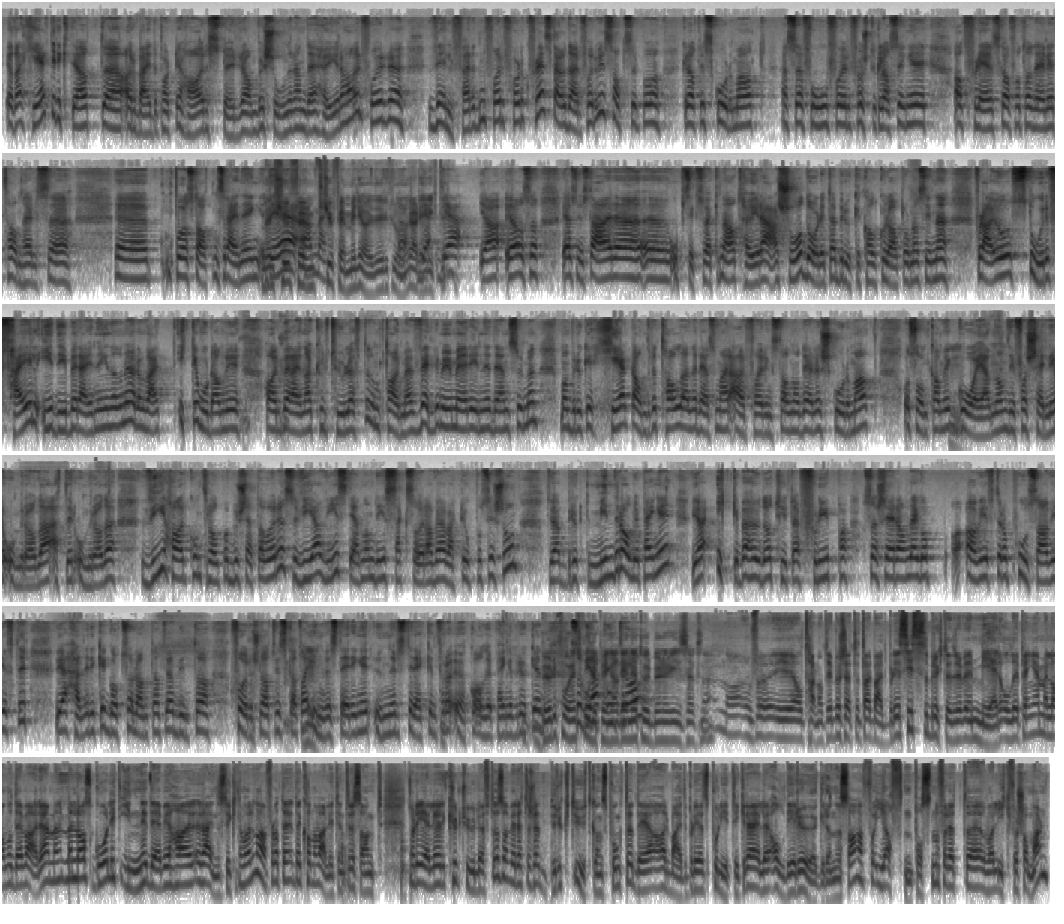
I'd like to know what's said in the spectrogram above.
Ja, Det er helt riktig at eh, Arbeiderpartiet har større ambisjoner enn det Høyre har for eh, velferden for folk flest. Det er jo derfor vi satser på gratis skolemat, SFO for førsteklassinger, at flere skal få ta del i tannhelse eh, på statens regning. Men 25, 25 milliarder kroner, er det, det riktig? Det, ja, ja altså, jeg syns det er uh, oppsiktsvekkende at Høyre er så dårlig til å bruke kalkulatorene sine. For det er jo store feil i de beregningene de gjør. De vet ikke hvordan vi har beregna Kulturløftet. De tar med veldig mye mer inn i den summen. Man bruker helt andre tall enn det som er erfaringstall når det gjelder skolemat. Og sånn kan vi gå gjennom de forskjellige områdene etter område. Vi har kontroll på budsjettene våre. så Vi har vist gjennom de seks åra vi har vært i opposisjon at vi har brukt mindre oljepenger. Vi har ikke behøvd å ty til flypassasjeranlegg og avgifter og poseavgifter. Vi har heller ikke gått så langt at vi har begynt å foreslå at vi skal ta mm. investeringer under streken for å øke oljepengebruken. Bør du få inn skolepengene dine, Torbjørn Røe Isaksen? I alternativt budsjettet til Arbeiderpartiet sist så brukte dere mer oljepenger, men la nå det være. Men, men, la oss gå litt inn i det vi har regnestykkene våre, da, for det, det, kan være litt interessant. Når det gjelder Kulturløftet, så har vi rett og slett brukt utgangspunktet det Arbeiderpartiets politikere, eller alle de rød-grønne sa for, i Aftenposten for et, det var like før sommeren.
